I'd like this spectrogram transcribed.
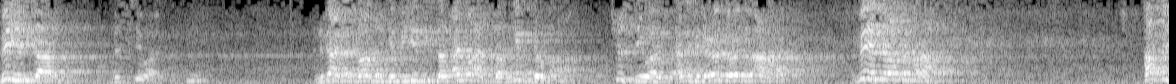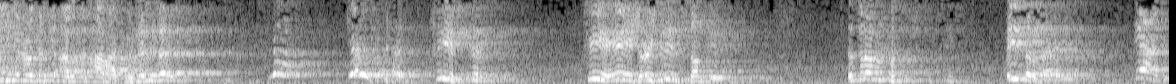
به الضرب بالسواك. النبي عليه الصلاة والسلام كان يضرب أنا اضرب كيف ضربها. شو السواك؟ هذا في العود عود الاراك به ضرب المراه قد شيء من عود الأراك مثل البرد لا كيف؟ فيه فتر فيه إيش؟ 20 سم اضرب اي ضرب هذا يعني.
